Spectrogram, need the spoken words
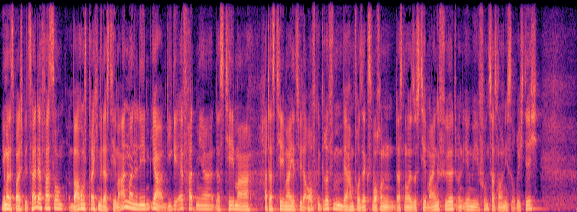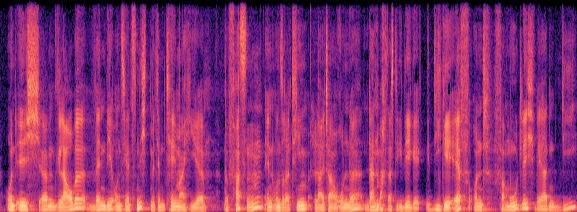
Nehmen wir das Beispiel Zeiterfassung. Warum sprechen wir das Thema an, meine Lieben? Ja, die GF hat mir das Thema, hat das Thema jetzt wieder aufgegriffen. Wir haben vor sechs Wochen das neue System eingeführt und irgendwie uns das noch nicht so richtig. Und ich ähm, glaube, wenn wir uns jetzt nicht mit dem Thema hier befassen in unserer Teamleiterrunde, dann macht das die, DG, die GF und vermutlich werden die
